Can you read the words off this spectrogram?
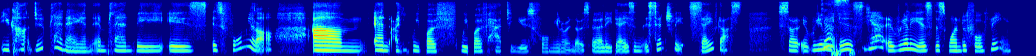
you can't do plan A and, and plan B is is formula. Um, and I think we both we both had to use formula in those early days and essentially it saved us. So it really Yes. is, yeah, it really is this wonderful thing.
